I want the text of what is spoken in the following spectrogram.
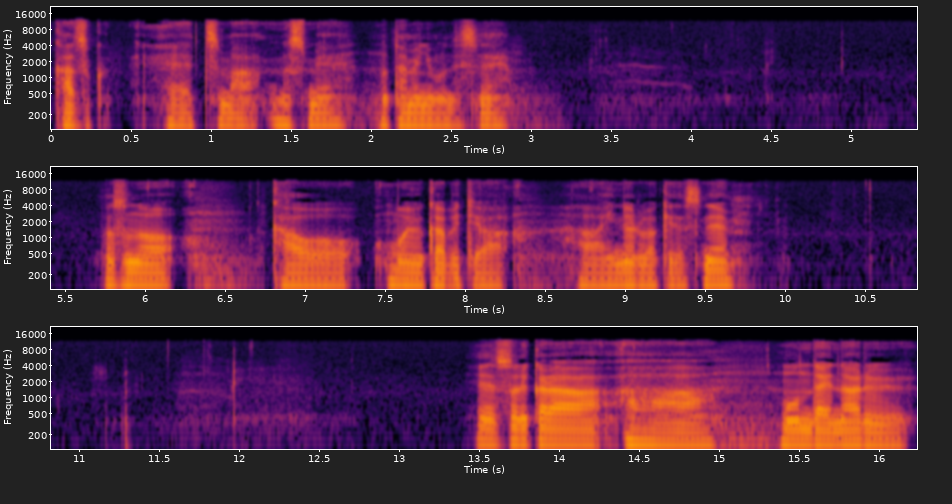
家族、えー、妻、娘のためにもですね、まあ、その顔を思い浮かべては祈るわけですね。それから問題のある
